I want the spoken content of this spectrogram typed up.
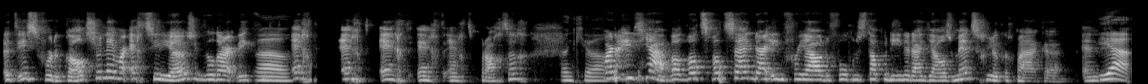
Het is voor de culture. Nee, maar echt serieus. Ik wil daar, ik vind Wauw. het echt, echt, echt, echt, echt prachtig. Dankjewel. Maar er is, ja, wat, wat, wat zijn daarin voor jou de volgende stappen die inderdaad jou als mens gelukkig maken? En, Ja.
